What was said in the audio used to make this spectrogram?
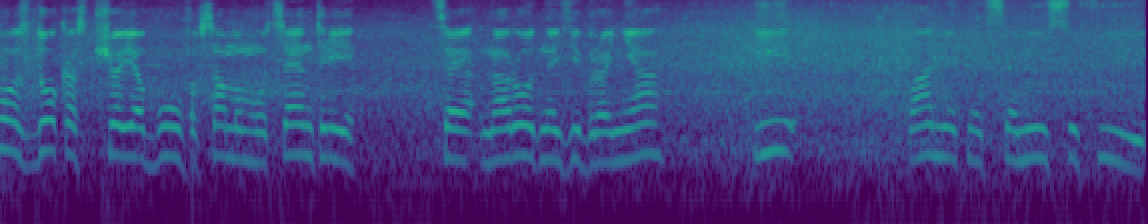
Ну, ось доказ, що я був в самому центрі, це народне зібрання і пам'ятник самій Софії.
